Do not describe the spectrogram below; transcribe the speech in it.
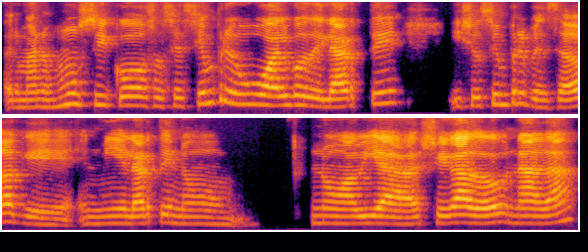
hermanos músicos, o sea, siempre hubo algo del arte y yo siempre pensaba que en mí el arte no, no había llegado nada.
